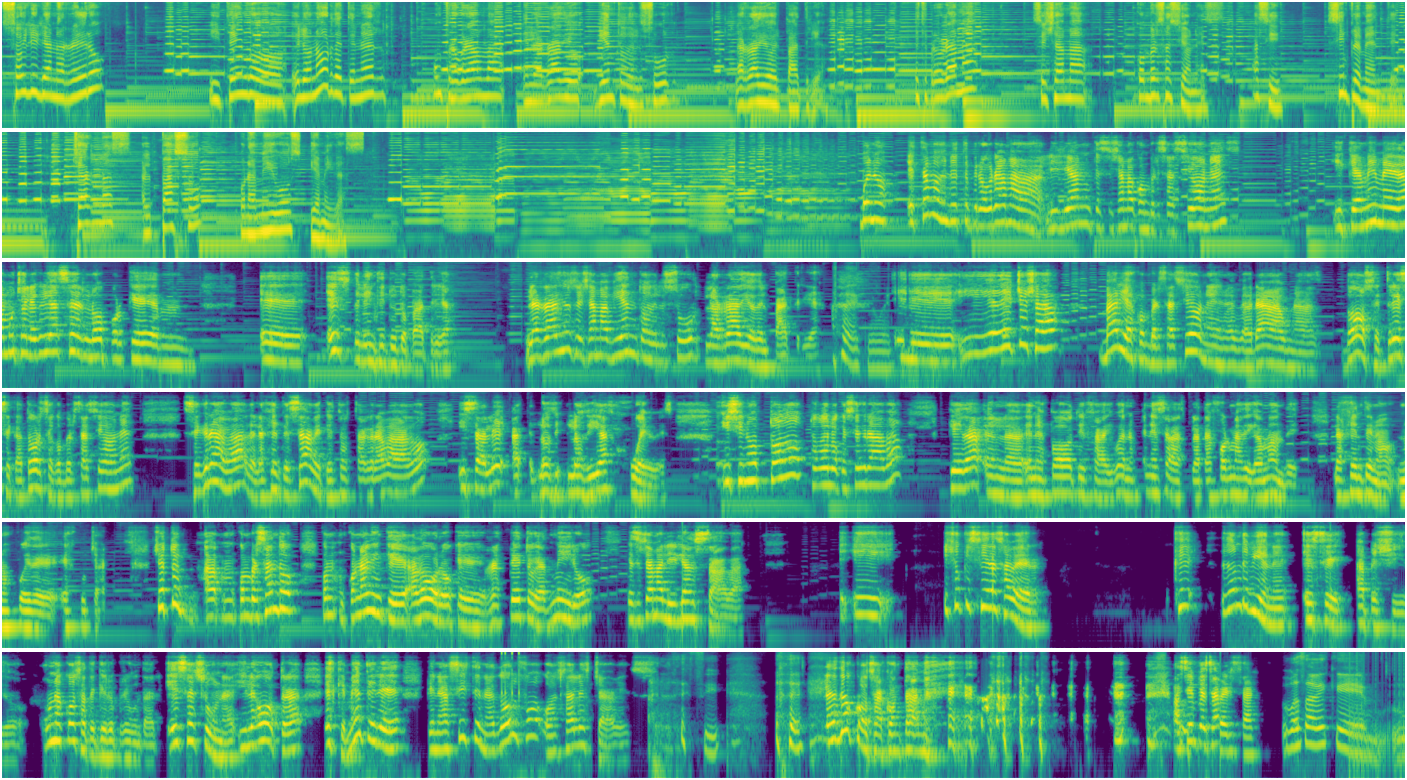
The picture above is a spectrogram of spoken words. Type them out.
Soy Liliana Herrero y tengo el honor de tener un programa en la radio Viento del Sur, la radio del Patria. Este programa se llama Conversaciones, así, simplemente. Charlas al paso con amigos y amigas. Bueno, estamos en este programa, Lilian, que se llama Conversaciones y que a mí me da mucha alegría hacerlo porque mm, eh, es del Instituto Patria. La radio se llama Viento del Sur, la radio del Patria. Eh, y he hecho ya varias conversaciones, habrá unas 12, 13, 14 conversaciones se graba, la gente sabe que esto está grabado y sale los, los, días jueves. Y si no, todo, todo lo que se graba queda en, la, en Spotify, bueno, en esas plataformas, digamos, donde la gente no, nos puede escuchar. Yo estoy ah, conversando con, con, alguien que adoro, que respeto y admiro, que se llama Lilian Saba. Y, y yo quisiera saber, ¿qué, ¿de dónde viene ese apellido? Una cosa te quiero preguntar, esa es una, y la otra es que me enteré que naciste en Adolfo González Chávez. Sí. Las dos cosas, contame. Así empecé a pensar. Vos sabés que,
